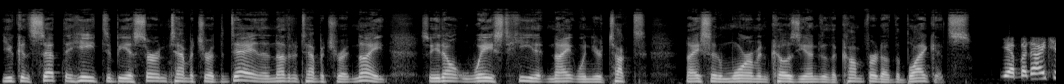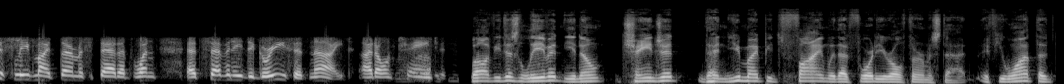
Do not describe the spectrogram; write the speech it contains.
you can set the heat to be a certain temperature at the day and another temperature at night, so you don't waste heat at night when you're tucked nice and warm and cozy under the comfort of the blankets. Yeah, but I just leave my thermostat at one at 70 degrees at night. I don't change it. Well, if you just leave it, you don't change it, then you might be fine with that 40-year-old thermostat. If you want the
